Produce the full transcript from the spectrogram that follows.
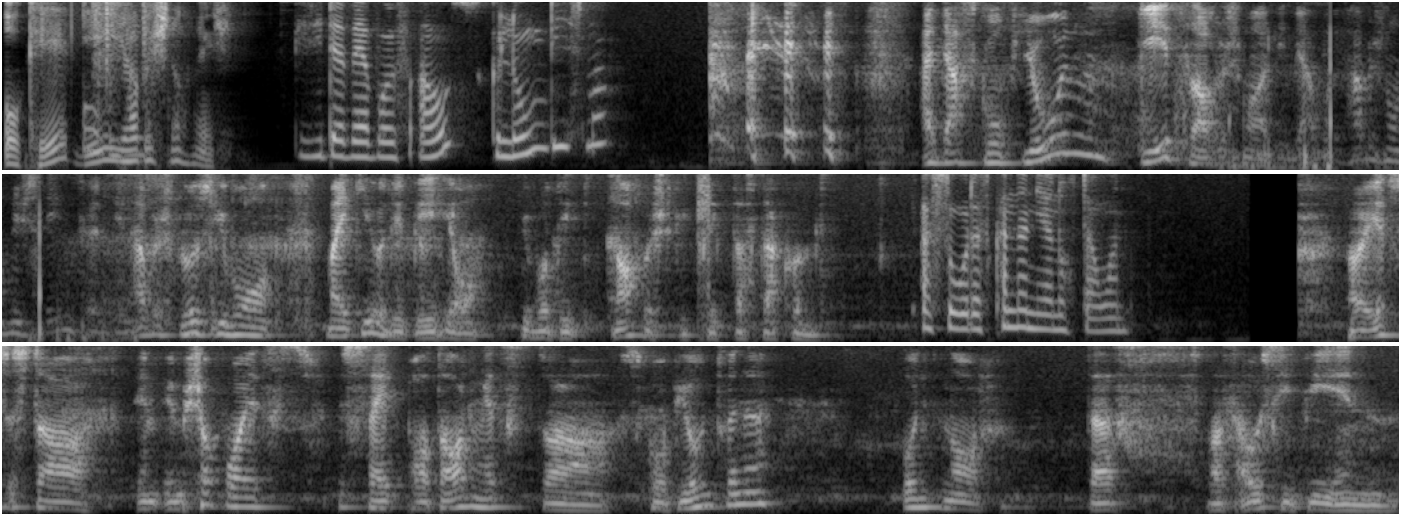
Okay, die habe ich noch nicht. Wie sieht der Werwolf aus? Gelungen diesmal? Ah, Der Skorpion geht, sag ich mal. Den Werwolf habe ich noch nicht sehen können. Den habe ich bloß über MyGeoDB hier, über die Nachricht gekriegt, dass der kommt. Ach so, das kann dann ja noch dauern. Aber jetzt ist da im, im Shop war jetzt ist seit ein paar Tagen jetzt der Skorpion drinne und noch das, was aussieht wie ein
